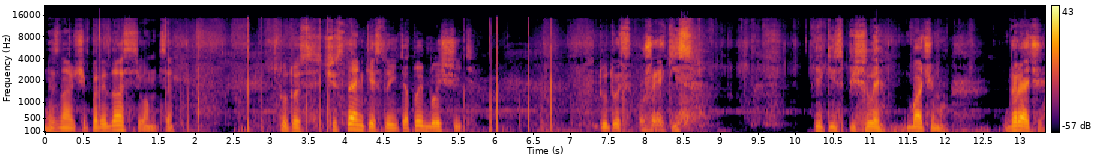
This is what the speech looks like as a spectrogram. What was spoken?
Не знаю, чи передасть вам це. Тут ось чистенький стоїть, а той блищить. Тут ось вже якісь якісь пішли. Бачимо. До речі,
